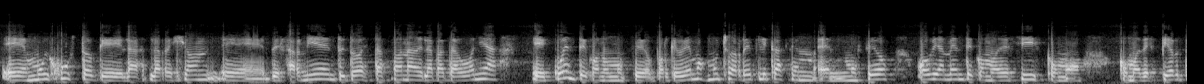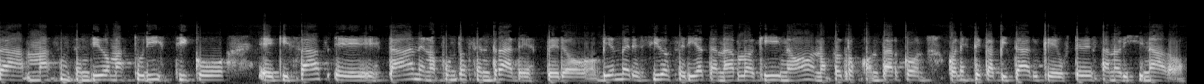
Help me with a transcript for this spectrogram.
eh, muy justo que la, región eh, de Sarmiento y toda esta zona de la Patagonia eh, cuente con un museo, porque vemos muchas réplicas en, museos, obviamente, como decís, como, como despierta más un sentido más turístico, quizás están en los puntos centrales, pero bien merecido sería tenerlo aquí, ¿no? Nosotros contar con, con este capital que ustedes han originado.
